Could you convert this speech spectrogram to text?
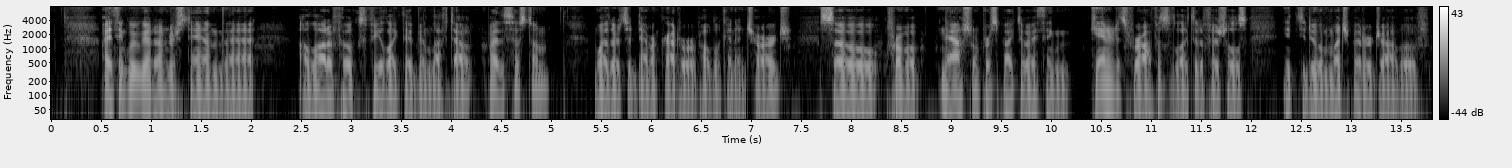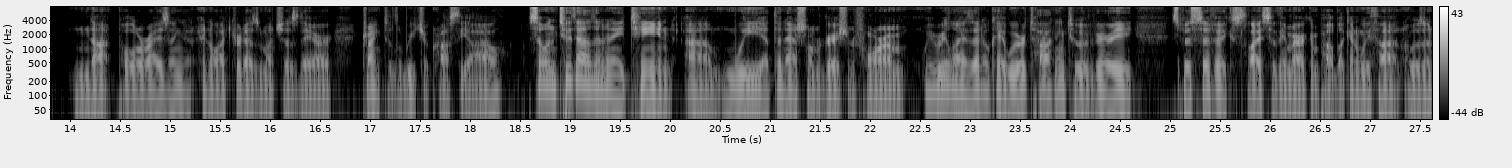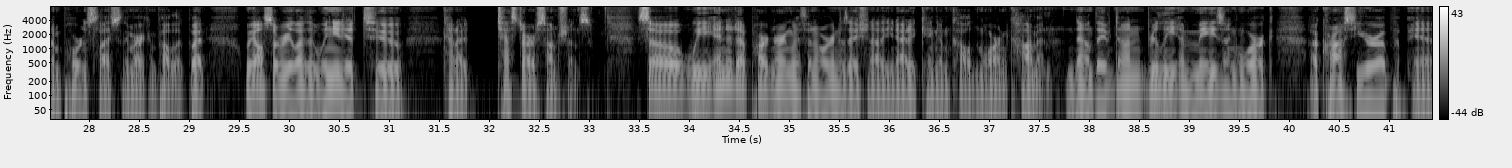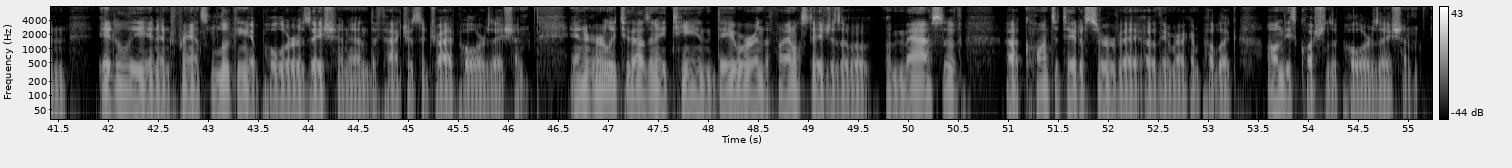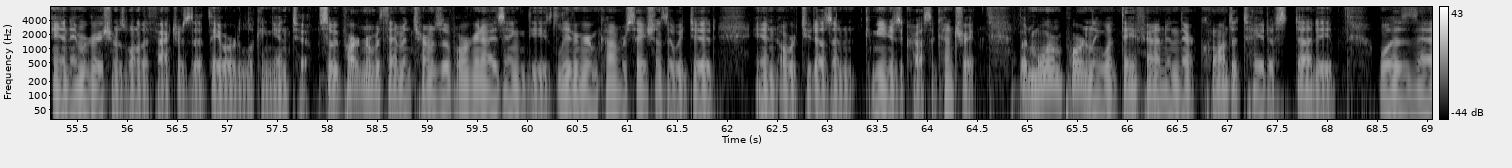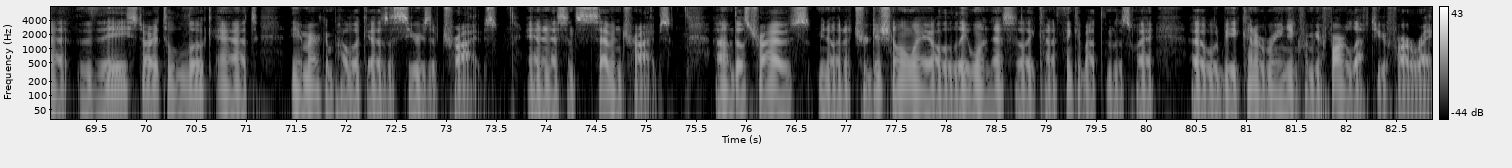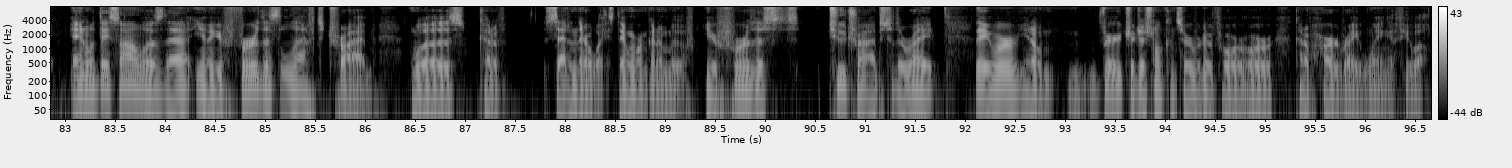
I think we've got to understand that a lot of folks feel like they've been left out by the system, whether it's a Democrat or Republican in charge. So, from a national perspective, I think candidates for office, elected officials, need to do a much better job of not polarizing an electorate as much as they are trying to reach across the aisle. So in 2018, um, we at the National Immigration Forum, we realized that, okay, we were talking to a very specific slice of the American public, and we thought it was an important slice of the American public. But we also realized that we needed to kind of test our assumptions. So we ended up partnering with an organization out of the United Kingdom called More in Common. Now they've done really amazing work across Europe in Italy and in France looking at polarization and the factors that drive polarization. And in early 2018, they were in the final stages of a, a massive a quantitative survey of the American public on these questions of polarization. And immigration was one of the factors that they were looking into. So we partnered with them in terms of organizing these living room conversations that we did in over two dozen communities across the country. But more importantly, what they found in their quantitative study was that they started to look at the American public as a series of tribes, and in essence, seven tribes. Um, those tribes, you know, in a traditional way, although they wouldn't necessarily kind of think about them this way, uh, would be kind of ranging from your far left to your far right. And what they saw was that, you know, your furthest left tribe was kind of set in their ways. They weren't going to move. Your furthest two tribes to the right, they were, you know, very traditional conservative or, or kind of hard right wing, if you will.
